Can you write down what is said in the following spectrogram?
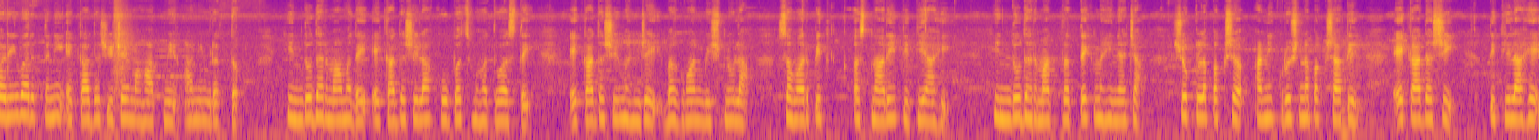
परिवर्तनी एकादशीचे महात्म्य आणि व्रत हिंदू धर्मामध्ये एकादशीला खूपच महत्त्व असते. एकादशी म्हणजे भगवान विष्णूला समर्पित असणारी तिथी आहे. हिंदू धर्मात प्रत्येक महिन्याच्या शुक्ल पक्ष आणि कृष्ण पक्षातील एकादशी तिथीला हे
